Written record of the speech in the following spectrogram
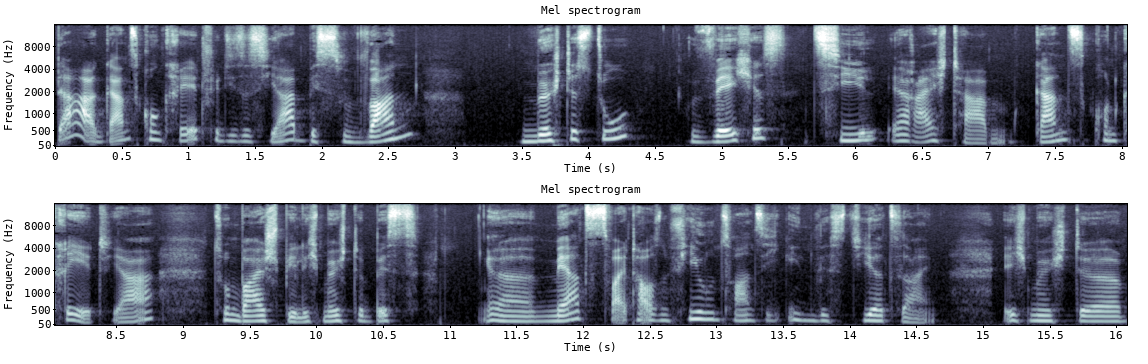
da ganz konkret für dieses Jahr, bis wann möchtest du welches Ziel erreicht haben? Ganz konkret, ja. Zum Beispiel, ich möchte bis äh, März 2024 investiert sein. Ich möchte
